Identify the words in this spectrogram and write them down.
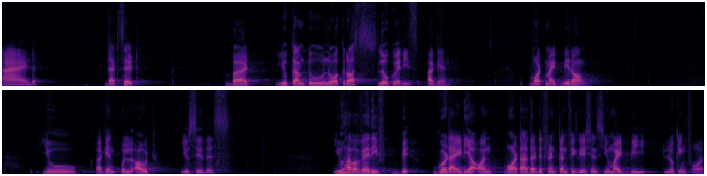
and that's it. But you come to know across slow queries again. What might be wrong? You again pull out, you see this you have a very good idea on what are the different configurations you might be looking for.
